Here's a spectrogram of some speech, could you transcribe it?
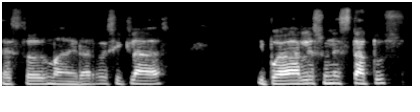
estas maderas recicladas y puedo darles un estatus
